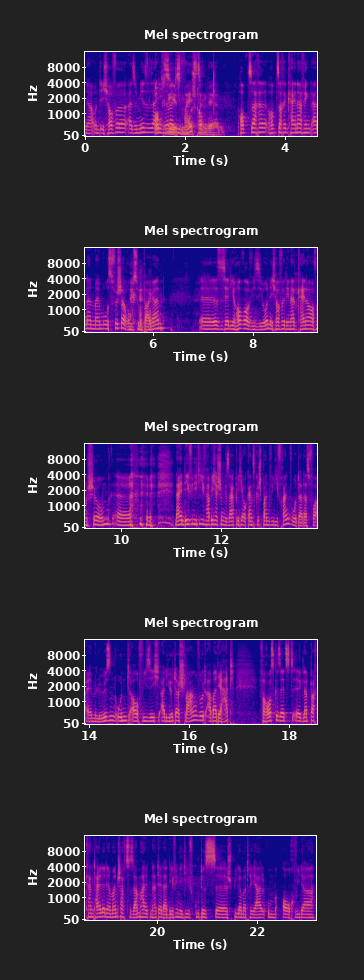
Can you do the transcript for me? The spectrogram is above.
Ja, und ich hoffe, also mir ist es eigentlich ob relativ sie es meistern werden. Hauptsache, Hauptsache, keiner fängt an, an meinem Urs Fischer rumzubaggern. Äh, das ist ja die Horrorvision. Ich hoffe, den hat keiner auf dem Schirm. Äh, Nein, definitiv habe ich ja schon gesagt, bin ich auch ganz gespannt, wie die Frankfurter das vor allem lösen und auch wie sich Adi Hütter schlagen wird. Aber der hat, vorausgesetzt, äh, Gladbach kann Teile der Mannschaft zusammenhalten, hat er da definitiv gutes Spielermaterial, um auch wieder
